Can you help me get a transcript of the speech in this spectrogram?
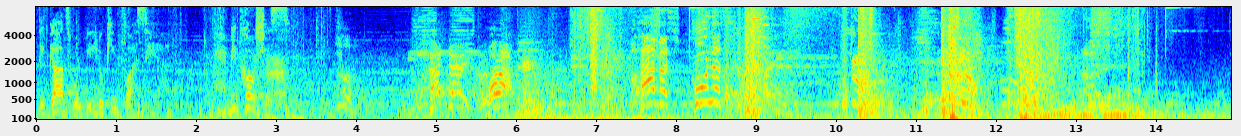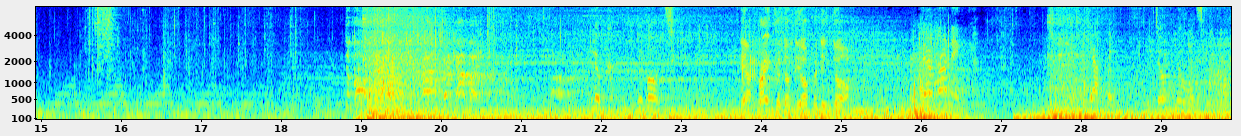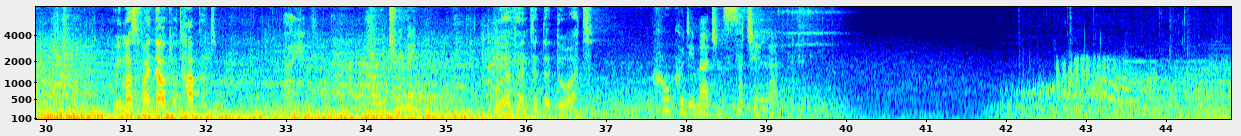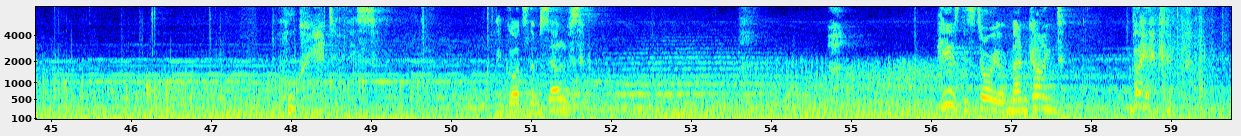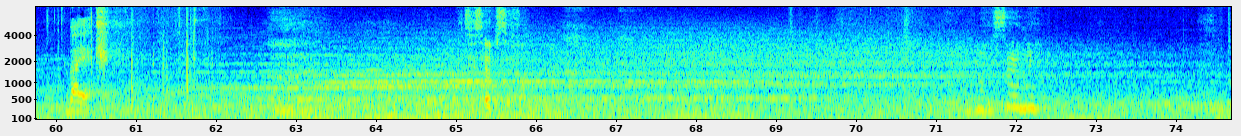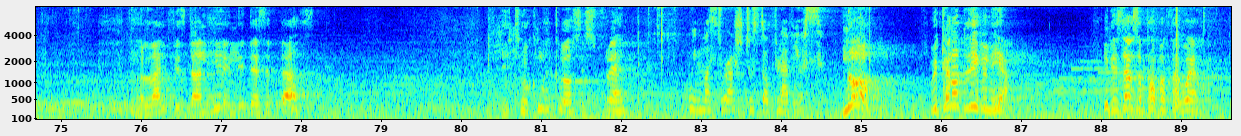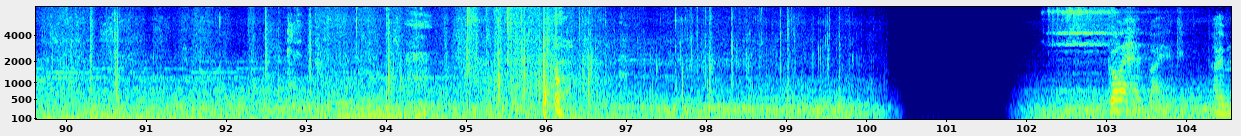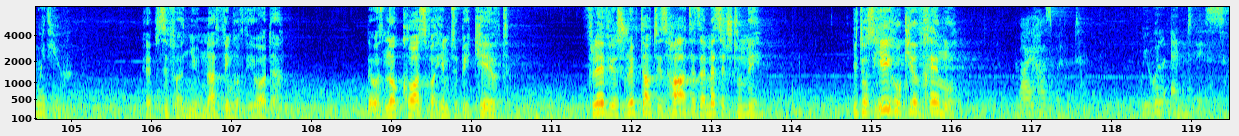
The guards will be looking for us here. Be cautious. Sunday! Voila! Lamas! Coolness! Must find out what happened. Bayek, are we dreaming? We have entered the Duat. Who could imagine such a land? Who created this? The gods themselves. Here's the story of mankind. Bayek. Bayek. Is Hepzibah. Semi. Your life is done here in the desert dust. They took my closest friend. We must rush to stop Flavius. No! We cannot leave him here! He deserves a proper farewell. Hepzibah knew nothing of the Order. There was no cause for him to be killed. Flavius ripped out his heart as a message to me. It was he who killed Khemu. My husband. We will end this.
